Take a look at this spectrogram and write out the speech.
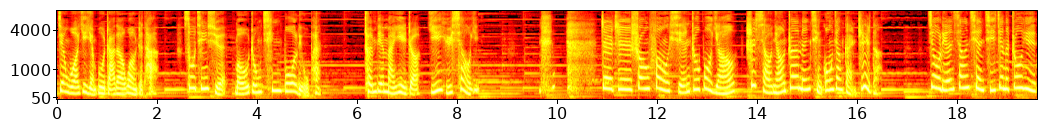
见我一眼不眨的望着她，苏清雪眸中清波流盼，唇边满溢着揶揄笑意。这只双凤衔珠步摇是小娘专门请工匠赶制的，就连镶嵌其间的珠玉，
